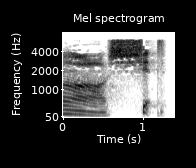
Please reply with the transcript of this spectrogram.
Oh shit.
